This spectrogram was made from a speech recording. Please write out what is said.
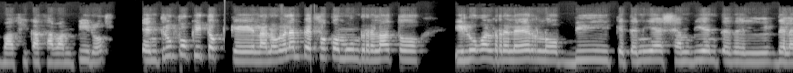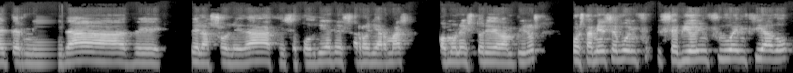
Buffy Cazavampiros. Entré un poquito que la novela empezó como un relato y luego al releerlo vi que tenía ese ambiente de la eternidad, de, la soledad y se podría desarrollar más como una historia de vampiros, pues también se, vio influenciado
